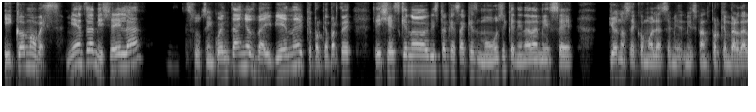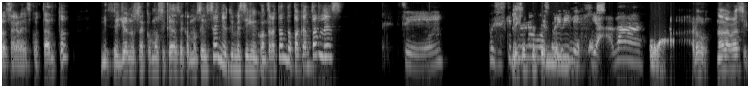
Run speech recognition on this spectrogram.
¿Y cómo ves? Mientras Michela, sus 50 años va y viene, que porque aparte dije, es que no he visto que saques música ni nada, me dice, yo no sé cómo le hacen mis, mis fans porque en verdad los agradezco tanto. Me dice, yo no saco música hace como seis años y me siguen contratando para cantarles. Sí. Pues es que Le tiene una voz privilegiada. Claro. No, la verdad sí.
